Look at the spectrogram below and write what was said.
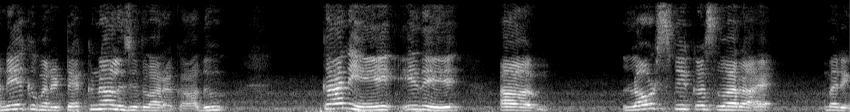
అనేకమైన టెక్నాలజీ ద్వారా కాదు. కానీ ఇది లౌడ్ స్పీకర్స్ ద్వారా మరి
